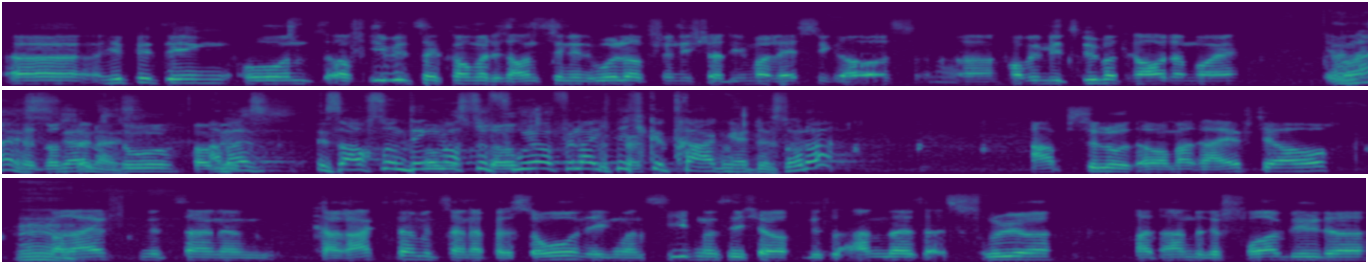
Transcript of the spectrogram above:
äh, Hippie-Ding. Und auf Ibiza kann man das anziehen in Urlaub, finde ich, schaut immer lässig aus. Äh, Habe ich mich drüber traut einmal. Ja, nice, was sehr nice. du? Aber es ist auch so ein Ding, was du früher vielleicht nicht getragen hättest, oder? Absolut, aber man reift ja auch. Mhm. Man reift mit seinem Charakter, mit seiner Person. Irgendwann sieht man sich auch ein bisschen anders als früher, hat andere Vorbilder,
